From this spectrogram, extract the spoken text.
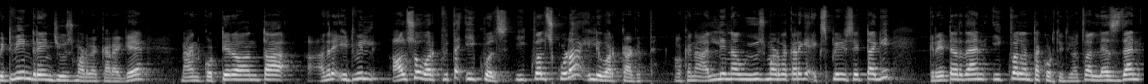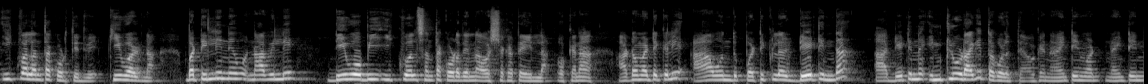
ಬಿಟ್ವೀನ್ ರೇಂಜ್ ಯೂಸ್ ಮಾಡಬೇಕಾರಾಗೆ ನಾನು ಕೊಟ್ಟಿರೋವಂಥ ಅಂದರೆ it will also work with equals equals ಕೂಡ ಇಲ್ಲಿ ವರ್ಕ್ ಆಗುತ್ತೆ ಓಕೆನಾ ಅಲ್ಲಿ ನಾವು ಯೂಸ್ ಮಾಡ್ಬೇಕಾದ್ರೆ ಎಕ್ಸ್ಪ್ಲಿಸಿಟ್ ಆಗಿ ಗ್ರೇಟರ್ ದ್ಯಾನ್ ಈಕ್ವಲ್ ಅಂತ ಕೊಡ್ತಿದ್ವಿ, ಅಥವಾ ಲೆಸ್ ದ್ಯಾನ್ ಈಕ್ವಲ್ ಅಂತ ಕೊಡ್ತಿದ್ವಿ ಕೀವರ್ಡ್ನ ಬಟ್ ಇಲ್ಲಿ ನೀವು, ನಾವಿಲ್ಲಿ ಡಿ ಒ ಬಿ ಈಕ್ವಲ್ಸ್ ಅಂತ ಕೊಡೋದನ್ನ ಅವಶ್ಯಕತೆ ಇಲ್ಲ ಓಕೆನಾ ಆಟೋಮೆಟಿಕಲಿ ಆ ಒಂದು ಪರ್ಟಿಕ್ಯುಲರ್ ಡೇಟಿಂದ ಆ ಡೇಟಿನ ಇನ್ಕ್ಲೂಡ್ ಆಗಿ ತಗೊಳುತ್ತೆ. Okay nineteen one nineteen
